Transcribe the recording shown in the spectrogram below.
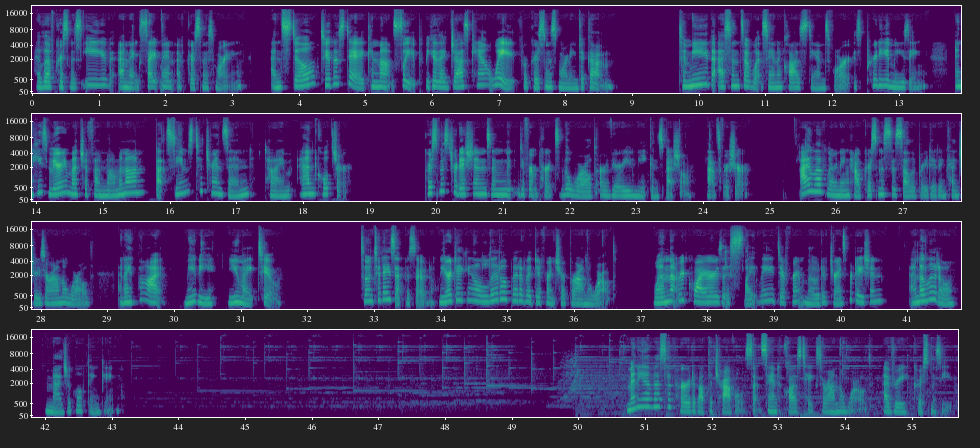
I love Christmas Eve and the excitement of Christmas morning, and still to this day cannot sleep because I just can't wait for Christmas morning to come. To me, the essence of what Santa Claus stands for is pretty amazing, and he's very much a phenomenon that seems to transcend time and culture. Christmas traditions in different parts of the world are very unique and special, that's for sure. I love learning how Christmas is celebrated in countries around the world, and I thought maybe you might too. So, in today's episode, we are taking a little bit of a different trip around the world, one that requires a slightly different mode of transportation and a little magical thinking. Many of us have heard about the travels that Santa Claus takes around the world every Christmas Eve.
